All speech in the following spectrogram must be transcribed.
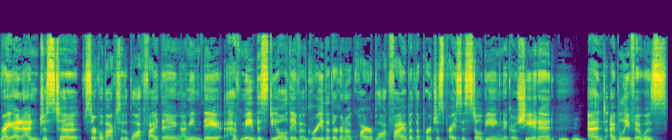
Right. And and just to circle back to the BlockFi thing, I mean, they have made this deal. They've agreed that they're going to acquire BlockFi, but the purchase price is still being negotiated. Mm-hmm. And I believe it was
